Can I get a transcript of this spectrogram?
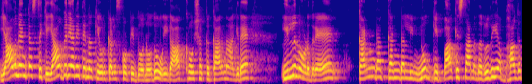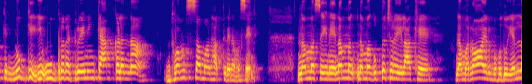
ಯಾವ ನೆಂಟಸ್ತಿಕೆ, ಯಾವ ಬಿರಿಯಾನಿ ತಿನ್ನೋಕ್ಕೆ ಇವ್ರು ಕಳಿಸ್ಕೊಟ್ಟಿದ್ದು ಅನ್ನೋದು ಈಗ ಆಕ್ರೋಶಕ್ಕೆ ಕಾರಣ ಆಗಿದೆ. ಇಲ್ಲಿ ನೋಡಿದ್ರೆ ಕಂಡ ಕಂಡಲ್ಲಿ ನುಗ್ಗಿ ಪಾಕಿಸ್ತಾನದ ಹೃದಯ ಭಾಗಕ್ಕೆ ನುಗ್ಗಿ ಈ ಉಗ್ರರ ಟ್ರೈನಿಂಗ್ ಕ್ಯಾಂಪ್ಗಳನ್ನ ಧ್ವಂಸ ಮಾಡಿ ಹಾಕ್ತಿದೆ ನಮ್ಮ ಸೇನೆ. ನಮ್ಮ ಸೇನೆ, ನಮ್ಮ ನಮ್ಮ ಗುಪ್ತಚರ ಇಲಾಖೆ, ನಮ್ಮ ರಾ ಇರಬಹುದು, ಎಲ್ಲ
